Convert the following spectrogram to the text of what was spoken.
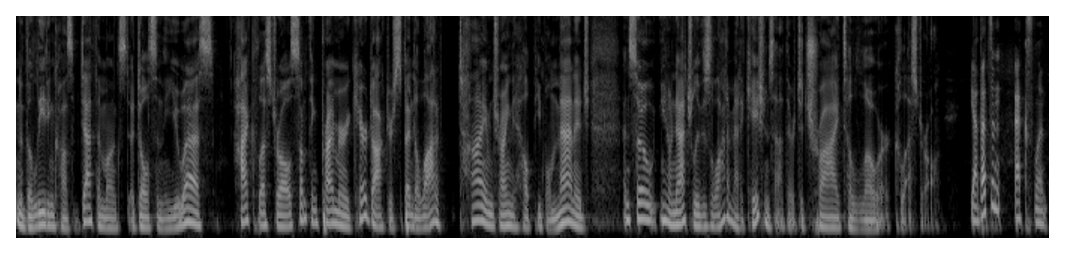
you know, the leading cause of death amongst adults in the U.S., high cholesterol is something primary care doctors spend a lot of time trying to help people manage. And so, you know, naturally, there's a lot of medications out there to try to lower cholesterol. Yeah, that's an excellent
